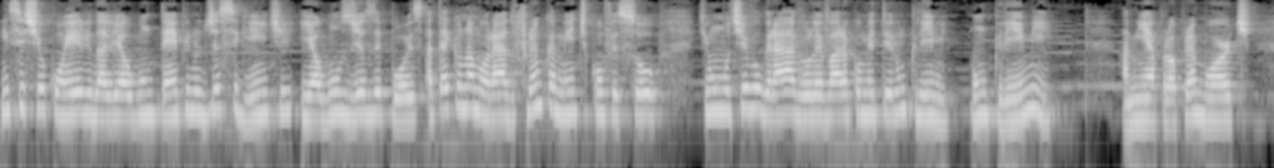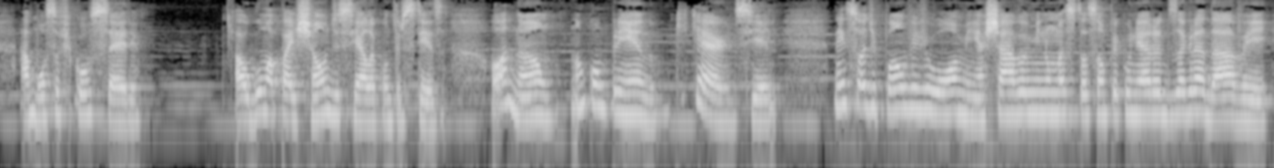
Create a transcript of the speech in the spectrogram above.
Insistiu com ele dali a algum tempo e no dia seguinte e alguns dias depois, até que o namorado francamente confessou que um motivo grave o levara a cometer um crime. Um crime? A minha própria morte. A moça ficou séria. Alguma paixão? disse ela com tristeza. Oh, não, não compreendo. O que quer? disse ele. Nem só de pão vive o homem. Achava-me numa situação pecuniária desagradável e...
